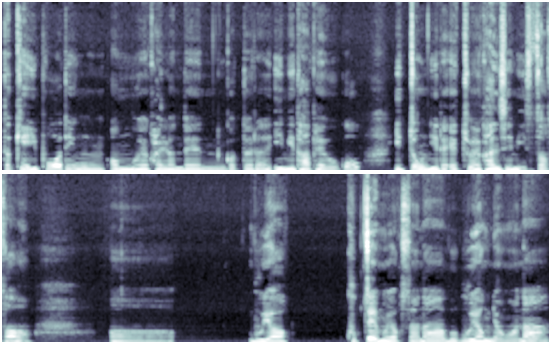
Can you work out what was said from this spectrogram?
특히 이 포워딩 업무에 관련된 것들을 이미 다 배우고 이쪽 일에 애초에 관심이 있어서 어 무역 국제무역사나 뭐 무역영어나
